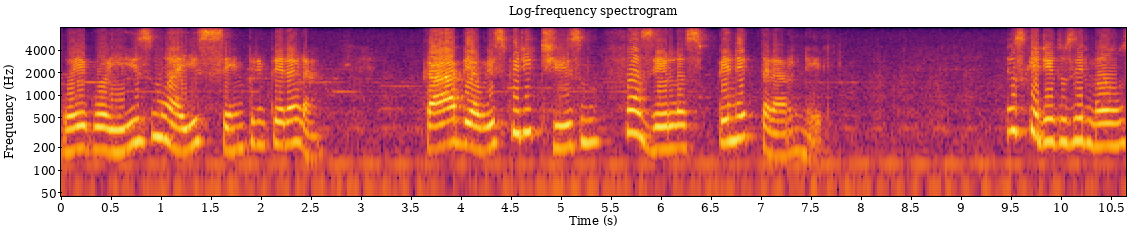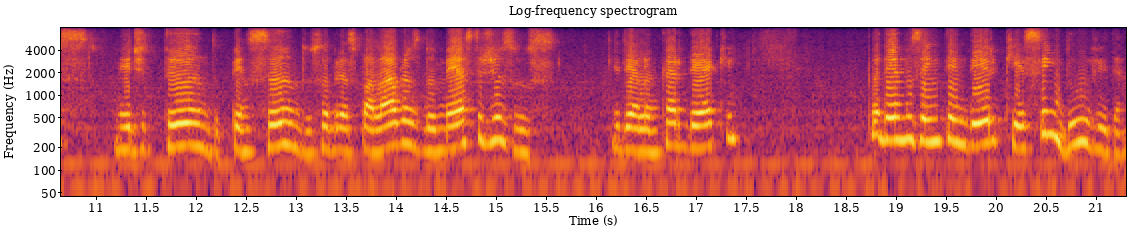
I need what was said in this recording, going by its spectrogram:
o egoísmo aí sempre imperará. Cabe ao Espiritismo fazê-las penetrar nele. Meus queridos irmãos, meditando, pensando sobre as palavras do Mestre Jesus, e de Allan Kardec, podemos entender que, sem dúvida,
